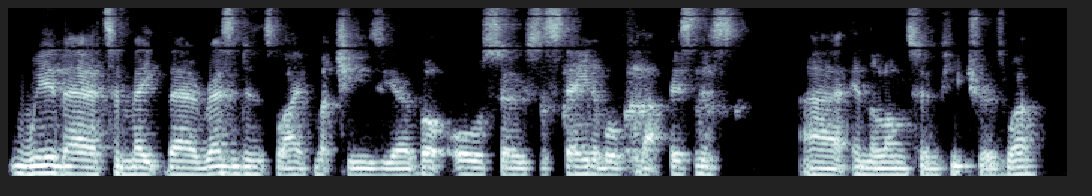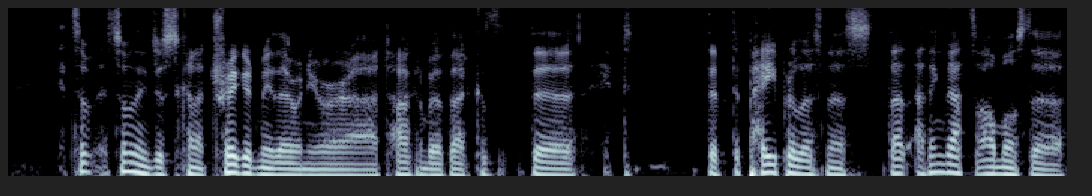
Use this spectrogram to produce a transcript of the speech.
we're there to make their residents' life much easier, but also sustainable for that business uh, in the long-term future as well. It's, a, it's something just kind of triggered me there when you were uh, talking about that because the, the the paperlessness that I think that's almost a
